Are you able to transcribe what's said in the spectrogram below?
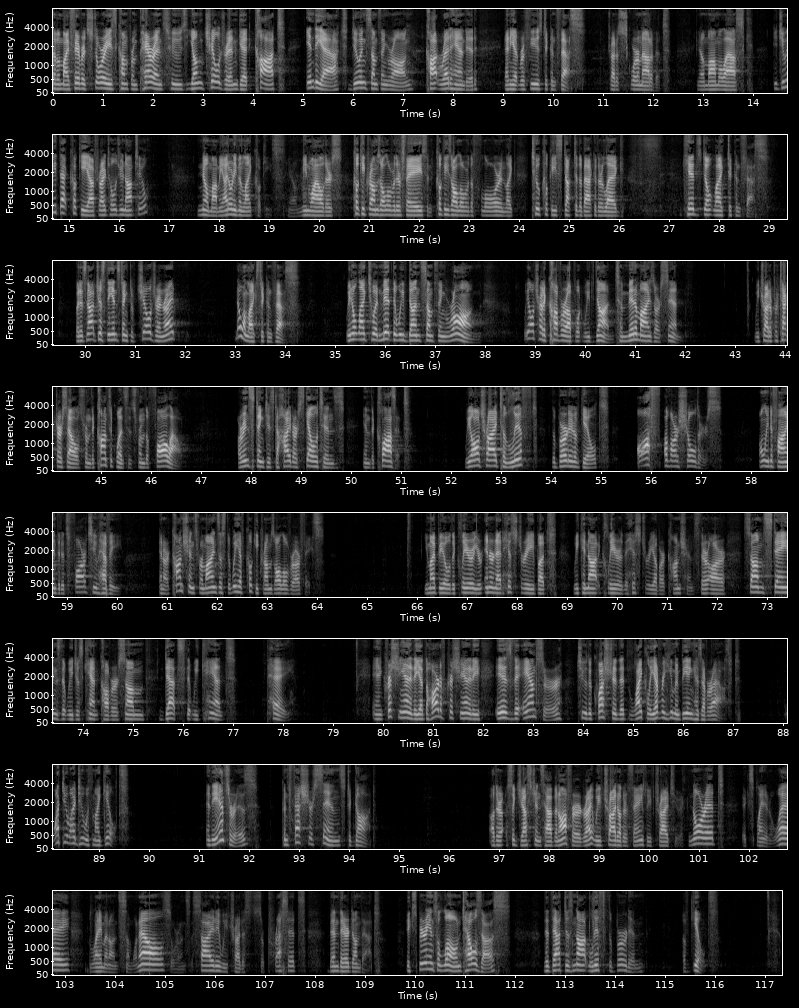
Some of my favorite stories come from parents whose young children get caught in the act, doing something wrong, caught red handed, and yet refuse to confess, try to squirm out of it. You know, mom will ask, Did you eat that cookie after I told you not to? No, mommy, I don't even like cookies. You know, meanwhile, there's cookie crumbs all over their face and cookies all over the floor and like two cookies stuck to the back of their leg. Kids don't like to confess. But it's not just the instinct of children, right? No one likes to confess. We don't like to admit that we've done something wrong. We all try to cover up what we've done to minimize our sin. We try to protect ourselves from the consequences, from the fallout. Our instinct is to hide our skeletons in the closet. We all try to lift the burden of guilt off of our shoulders only to find that it's far too heavy, and our conscience reminds us that we have cookie crumbs all over our face. You might be able to clear your internet history, but we cannot clear the history of our conscience. There are some stains that we just can't cover, some debts that we can't pay. And Christianity, at the heart of Christianity, is the answer to the question that likely every human being has ever asked what do I do with my guilt? And the answer is confess your sins to God. Other suggestions have been offered, right? We've tried other things. We've tried to ignore it, explain it away, blame it on someone else or on society. We've tried to suppress it. Been there, done that. Experience alone tells us that that does not lift the burden of guilt.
